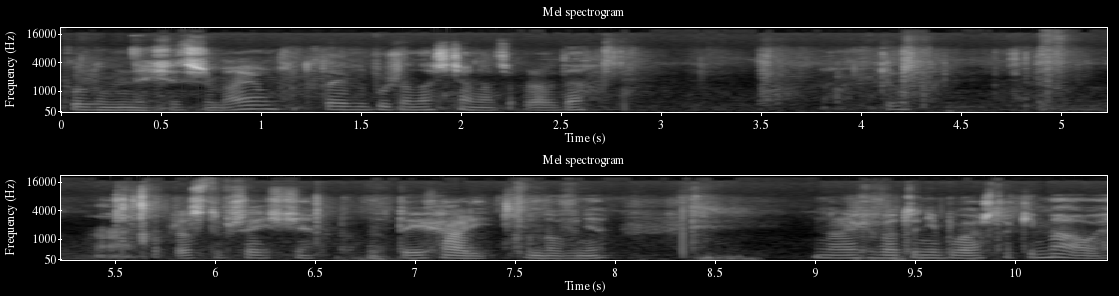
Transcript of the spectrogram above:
Kolumny się trzymają. Tutaj wyburzona ściana, co prawda. O, tu. A, po prostu przejście do tej hali ponownie. No ale chyba to nie było aż takie małe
